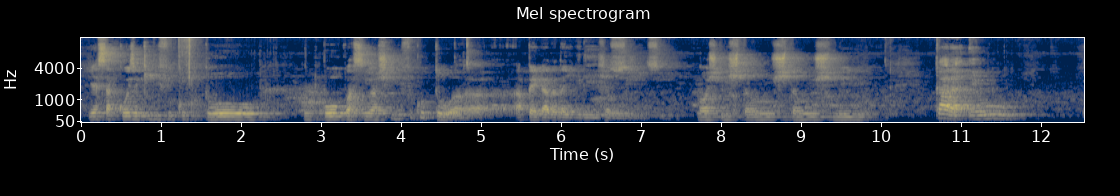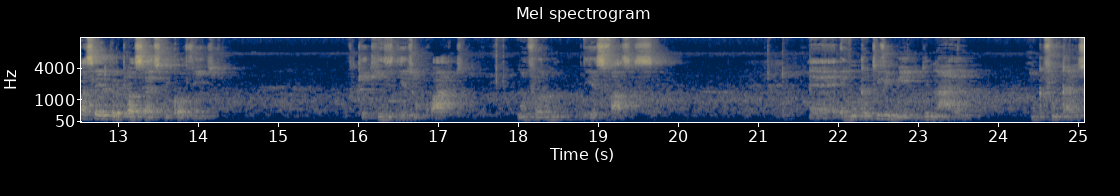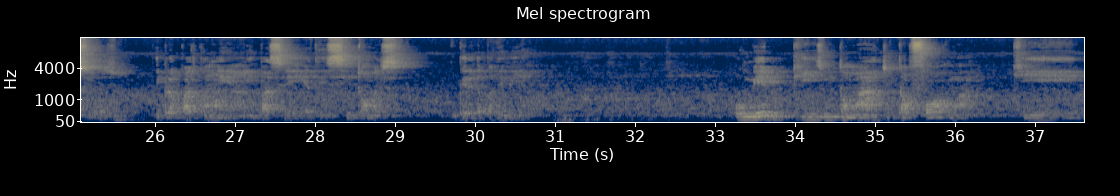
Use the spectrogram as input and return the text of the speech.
e essa coisa que dificultou um pouco, assim, eu acho que dificultou a, a pegada da igreja hoje. Assim. Nós cristãos estamos meio. Cara, eu passei pelo processo de Covid. Fiquei 15 dias no quarto. Não foram dias fáceis. É, eu nunca tive medo de nada. Nunca fui um cara ansioso e preocupado com amanhã e passei a ter sintomas no período da pandemia. O medo quis me tomar de tal forma que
